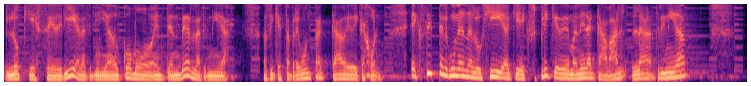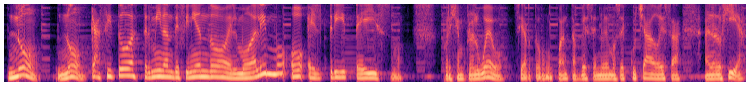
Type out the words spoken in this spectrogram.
lo que sería la Trinidad o cómo entender la Trinidad. Así que esta pregunta cabe de cajón. ¿Existe alguna analogía que explique de manera cabal la Trinidad? No, no, casi todas terminan definiendo el modalismo o el triteísmo. Por ejemplo, el huevo, ¿cierto? ¿Cuántas veces no hemos escuchado esa analogía?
